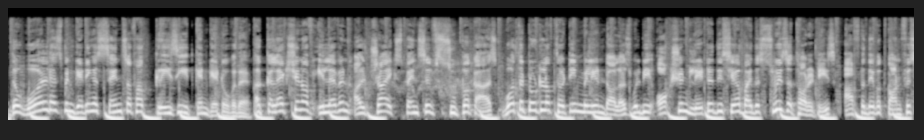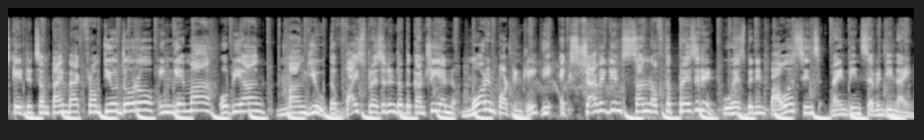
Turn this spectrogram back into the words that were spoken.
the world has been getting a sense of how crazy it can get over there. A collection of 11 ultra expensive supercars worth a total of $13 million will be auctioned later this year by the Swiss authorities after they were confiscated some time back from Teodoro Nguema Obiang Mangue, the vice president of the country and, more importantly, the extravagant son of the president who has been in power since 1979.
